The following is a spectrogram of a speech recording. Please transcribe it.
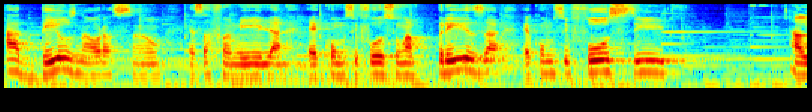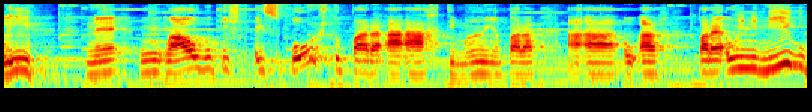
a Deus na oração, essa família é como se fosse uma presa, é como se fosse ali, né, um, algo que está exposto para a artimanha, para a, a, a para o inimigo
